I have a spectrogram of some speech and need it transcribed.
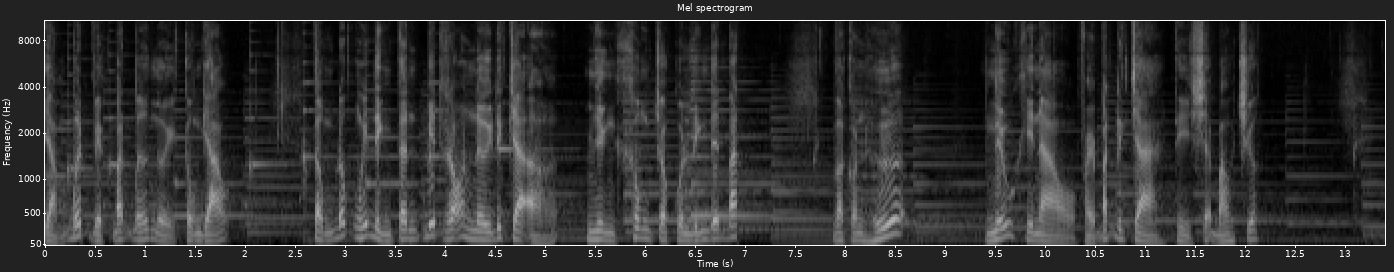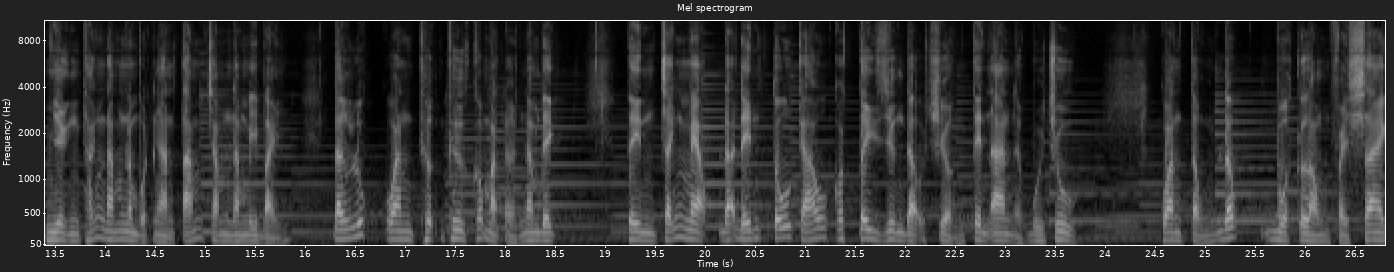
giảm bớt việc bắt bớ người công giáo. Tổng đốc Nguyễn Đình Tân biết rõ nơi Đức cha ở nhưng không cho quân lính đến bắt và còn hứa nếu khi nào phải bắt Đức cha thì sẽ báo trước. Nhưng tháng 5 năm 1857, đang lúc quan thượng thư có mặt ở Nam Định, tên tránh mẹo đã đến tố cáo có Tây Dương đạo trưởng tên An ở Bùi Chu. Quan tổng đốc buộc lòng phải sai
